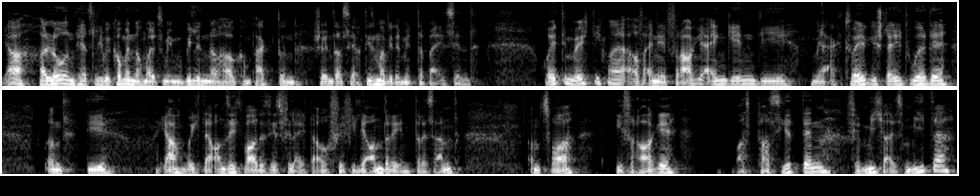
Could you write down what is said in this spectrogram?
Ja, hallo und herzlich willkommen nochmal zum Immobilien-Know-how Kompakt und schön, dass Sie auch diesmal wieder mit dabei sind. Heute möchte ich mal auf eine Frage eingehen, die mir aktuell gestellt wurde und die, ja, wo ich der Ansicht war, das ist vielleicht auch für viele andere interessant. Und zwar die Frage, was passiert denn für mich als Mieter,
